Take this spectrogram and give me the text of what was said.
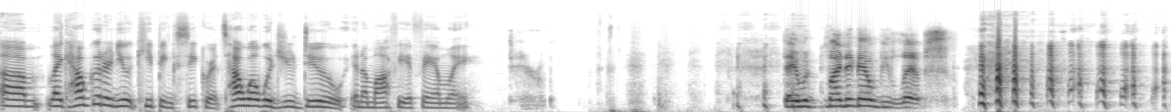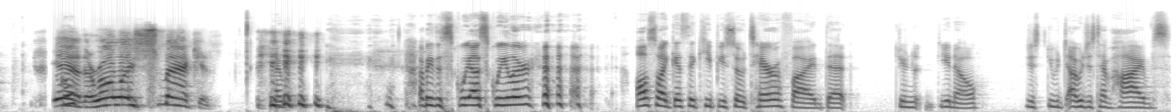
um like how good are you at keeping secrets? How well would you do in a mafia family? Terrible. They would. My nickname would be Lips. Yeah, they're always smacking. I mean, the squealer. also, I guess they keep you so terrified that you're, you know, just you. would- I would just have hives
